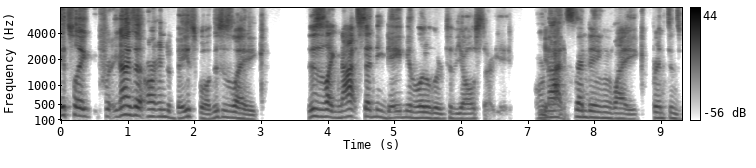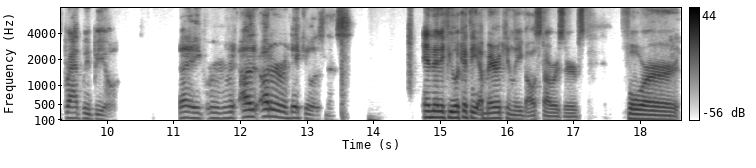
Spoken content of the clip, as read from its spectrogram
It's like for guys that aren't into baseball, this is like this is like not sending Damian Lillard to the All Star game, or Yeah. not sending like, for instance, Bradley Beal. Like r- utter, utter ridiculousness. And then if you look at the American League All Star reserves for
